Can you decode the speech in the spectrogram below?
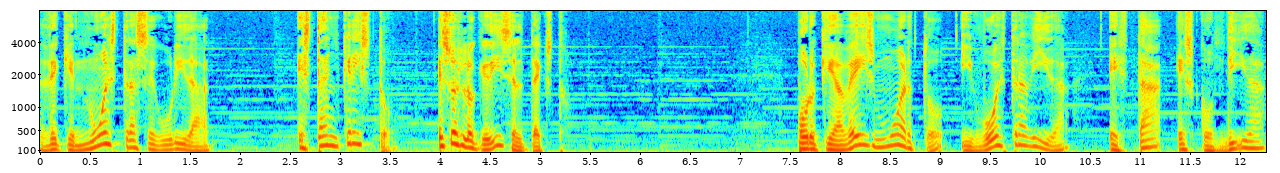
de que nuestra seguridad está en Cristo. Eso es lo que dice el texto porque habéis muerto y vuestra vida está escondida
